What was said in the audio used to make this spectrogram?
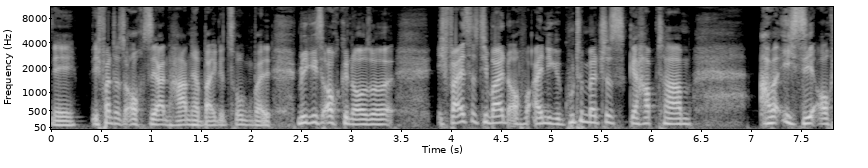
Nee, ich fand das auch sehr an Haaren herbeigezogen, weil mir ging es auch genauso. Ich weiß, dass die beiden auch einige gute Matches gehabt haben, aber ich sehe auch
